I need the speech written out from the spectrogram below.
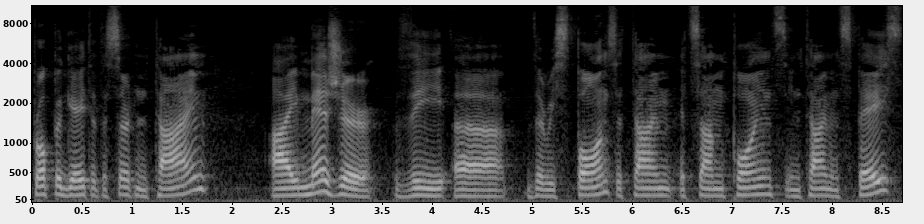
propagate at a certain time. I measure the, uh, the response at, time, at some points in time and space.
